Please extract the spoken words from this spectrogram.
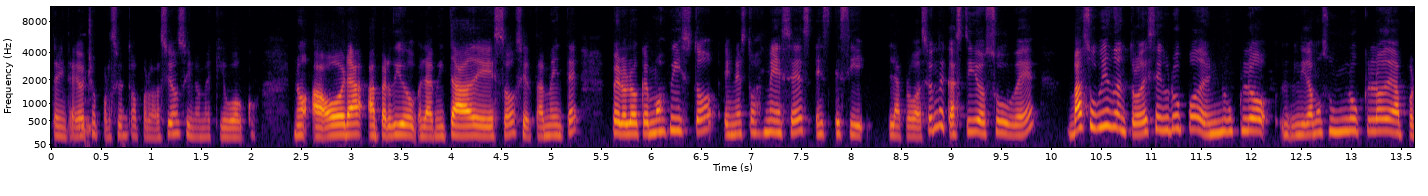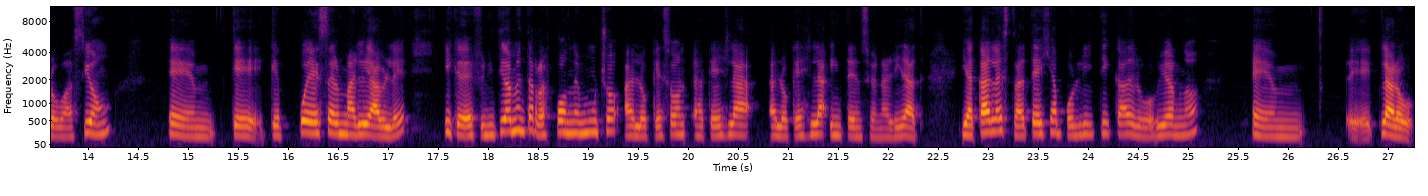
38% de aprobación, si no me equivoco. ¿no? Ahora ha perdido la mitad de eso, ciertamente, pero lo que hemos visto en estos meses es que si la aprobación de Castillo sube, va a subir dentro de ese grupo de núcleo, digamos, un núcleo de aprobación em, que, que, puede ser maleable y que definitivamente responde mucho a lo que, son, a, que es la, a lo que es la intencionalidad. Y acá la estrategia política del gobierno, eh, eh, claro,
